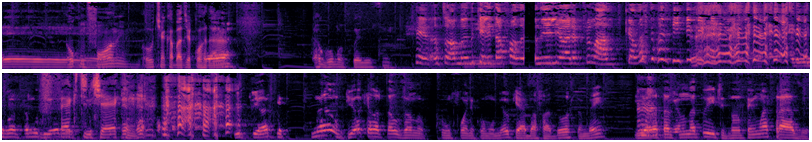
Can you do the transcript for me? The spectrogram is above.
É, Ou com fome, ou tinha acabado de acordar. Alguma coisa assim. Eu tô amando que ele tá falando e ele olha pro lado, porque ela tá ali. Levantando o dedo. Fact checking. E pior que. Não, pior que ela tá usando um fone como o meu, que é abafador também, e Uhum. ela tá vendo na Twitch, então tem um atraso.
